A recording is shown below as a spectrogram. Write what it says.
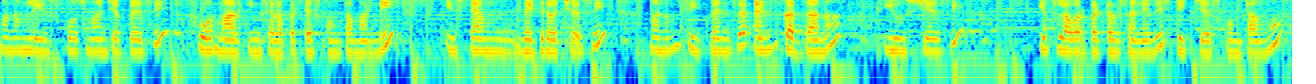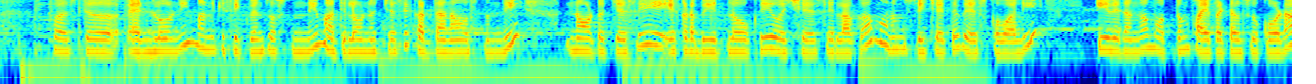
మనం లీవ్స్ కోసం అని చెప్పేసి ఫోర్ మార్కింగ్స్ ఎలా పెట్టేసుకుంటామండి. ఈ స్టెమ్ దగ్గర వచ్చేసి మనం సీక్వెన్స్ అండ్ కర్దానా యూస్ చేసి ఈ ఫ్లవర్ పెటల్స్ అనేవి స్టిచ్ చేసుకుంటాము. ఫస్ట్ ఎండ్లోని మనకి సీక్వెన్స్ వస్తుంది మధ్యలోని వచ్చేసి కర్దానా వస్తుంది. నాట్ వచ్చేసి ఇక్కడ బీట్లోకి వచ్చేసేలాగా మనం స్టిచ్ అయితే వేసుకోవాలి. ఈ విధంగా మొత్తం ఫైవ్ పెటల్స్ కూడా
